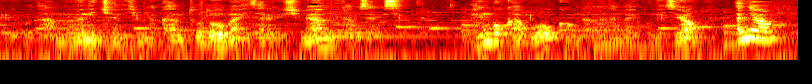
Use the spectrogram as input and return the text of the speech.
그리고 남은 2020년 칸토도 많이 사랑해주시면 감사하겠습니다. 행복하고 건강한 한가위 보내세요. 안녕!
